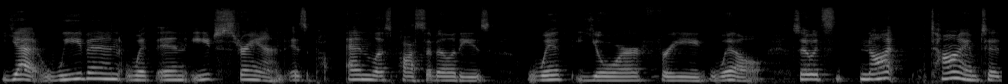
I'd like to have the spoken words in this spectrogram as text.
yet weaving within each strand is endless possibilities with your free will so it's not time to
